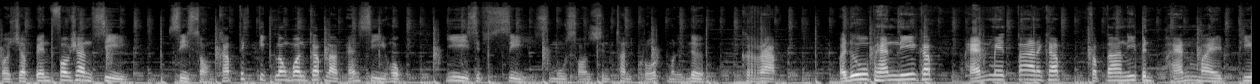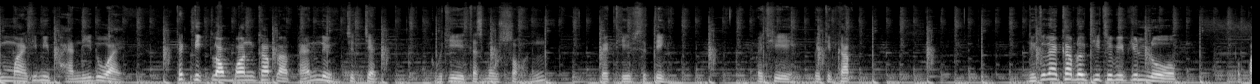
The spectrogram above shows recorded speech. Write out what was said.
ก็จะเป็นฟังก์ชัน4 4 2 ครับ เทคนิคลองบอลครับหลักแผน 4 6 24สโมสรซินทันโครสมาริเนอร์ครับ ไปดูแผนนี้ครับ แผนเมตานะครับ สัปดาห์นี้เป็นแผนใหม่ทีมใหม่ที่มีแผนนี้ด้วย เทคนิคลองบอลครับหลักแผน 177กูที่จัสโมสรเป็นทีมซิตติ้งไปที่เบตินครับถึงตัวแรกครับเลือกที่ทวีปยุโรปต่อไป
